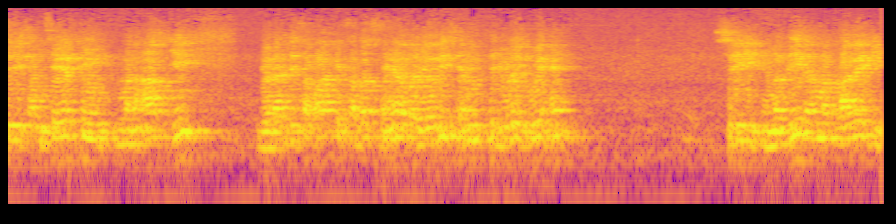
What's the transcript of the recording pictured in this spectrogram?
श्री शमशेर सिंह मनहास जी जो राज्यसभा के सदस्य हैं और रजौरी से हमसे जुड़े हुए हैं श्री नजीर अहमद जी।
